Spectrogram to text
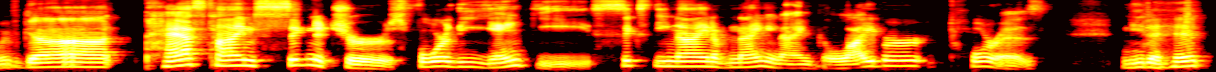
We've got pastime signatures for the Yankees. 69 of 99, Gleiber Torres. Need a hit?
